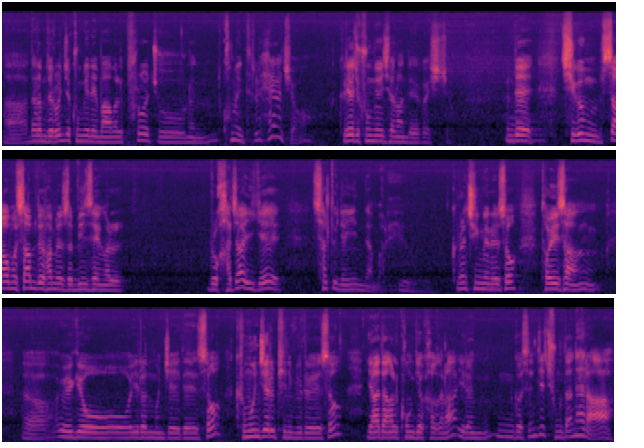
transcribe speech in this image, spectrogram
아, 나름대로 이제 국민의 마음을 풀어주는 코멘트를 해야죠. 그래야지 국면이 전환될 것이죠. 근데 음. 지금 싸움을 싸움대로 하면서 민생을 로 가자 이게 설득력이 있단 말이에요. 음. 그런 측면에서 더 이상 어, 외교 이런 문제에 대해서 그 문제를 빌미로 해서 야당을 공격하거나 이런 것은 이제 중단해라.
